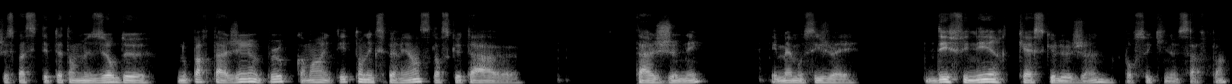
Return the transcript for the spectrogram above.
Je ne sais pas si tu es peut-être en mesure de nous partager un peu comment a été ton expérience lorsque tu as, jeûné. Et même aussi, je vais définir qu'est-ce que le jeûne pour ceux qui ne savent pas.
